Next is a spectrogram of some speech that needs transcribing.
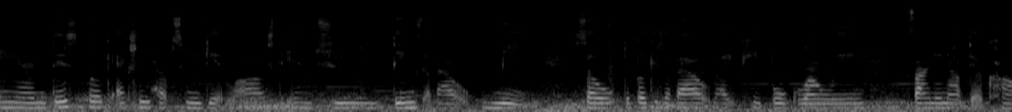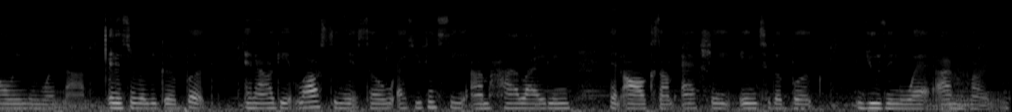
and this book actually helps me get lost into things about me. So the book is about like people growing, finding out their calling and whatnot. And it's a really good book. And I'll get lost in it. So as you can see, I'm highlighting and all because I'm actually into the book using what I'm learning.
